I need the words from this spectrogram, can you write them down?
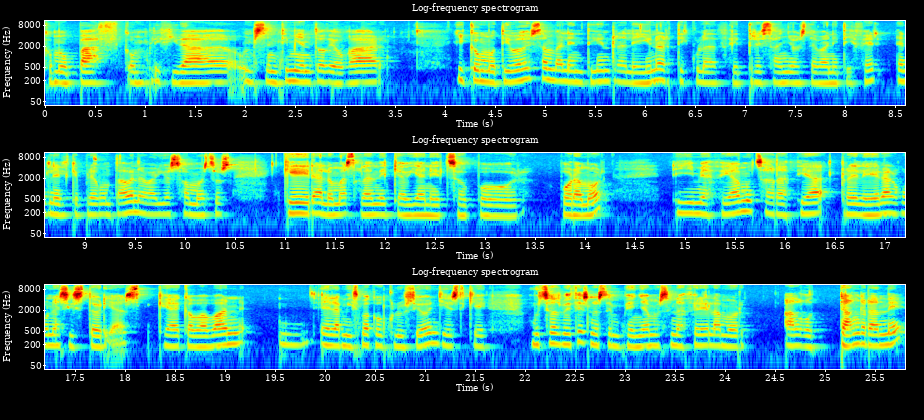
como paz, complicidad, un sentimiento de hogar. Y con motivo de San Valentín releí un artículo hace tres años de Vanity Fair en el que preguntaban a varios famosos qué era lo más grande que habían hecho por, por amor. Y me hacía mucha gracia releer algunas historias que acababan en la misma conclusión y es que muchas veces nos empeñamos en hacer el amor algo tan grande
